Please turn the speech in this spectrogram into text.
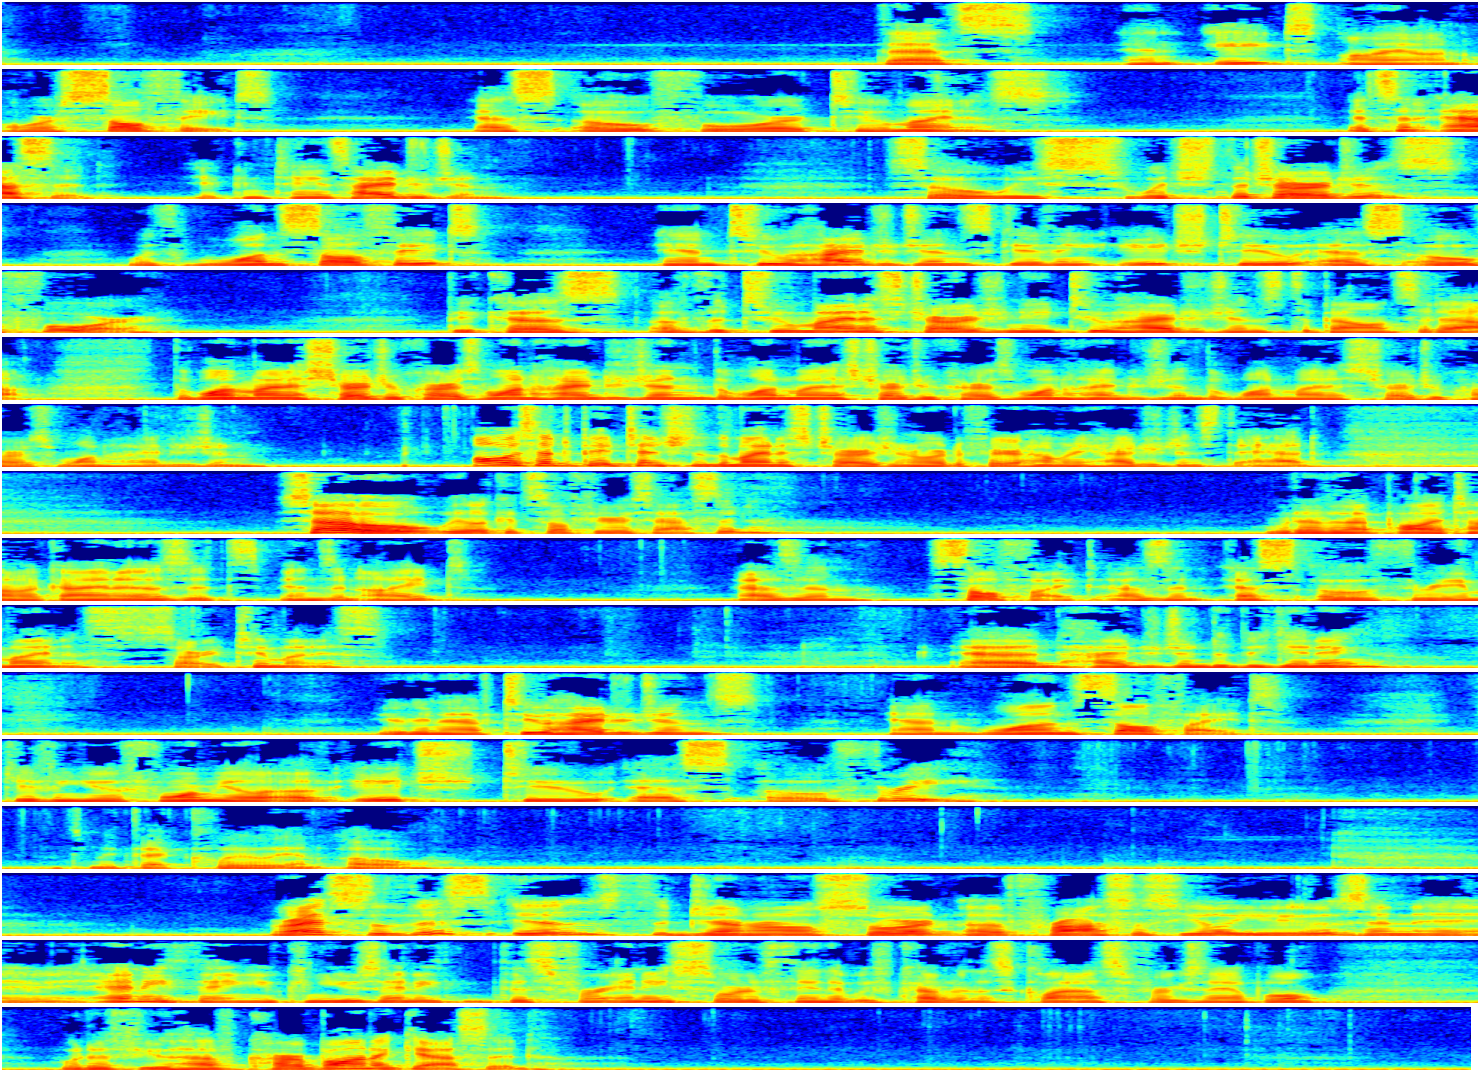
That's an ate ion, or sulfate, SO4 2 minus. It's an acid. It contains hydrogen. So we switch the charges with one sulfate and two hydrogens giving H2SO4. Because of the 2 minus charge, you need two hydrogens to balance it out. The 1 minus charge requires one hydrogen, the 1 minus charge requires one hydrogen, the 1 minus charge requires one hydrogen. Always had to pay attention to the minus charge in order to figure out how many hydrogens to add. So we look at sulfurous acid. Whatever that polyatomic ion is, it ends in ite, as in sulfite, as in SO3 minus, sorry, 2 minus. Add hydrogen to the beginning. You're going to have two hydrogens and one sulfite, giving you a formula of H2SO3. Let's make that clearly an O. Right, so this is the general sort of process you'll use, and anything. You can use any this for any sort of thing that we've covered in this class. For example, what if you have carbonic acid?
